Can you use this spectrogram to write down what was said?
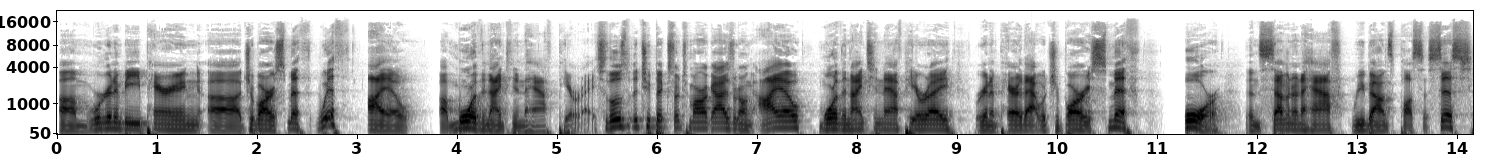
um, we're going to be pairing uh, Jabari Smith with Ayo uh, more than 19.5 PRA. So those are the two picks for tomorrow, guys. We're going Ayo more than 19.5 PRA. We're going to pair that with Jabari Smith more than 7.5 rebounds plus assists.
